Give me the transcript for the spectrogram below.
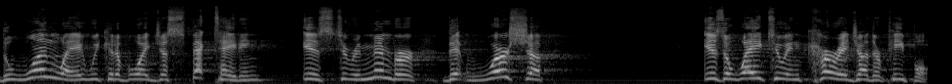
The one way we could avoid just spectating is to remember that worship is a way to encourage other people.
